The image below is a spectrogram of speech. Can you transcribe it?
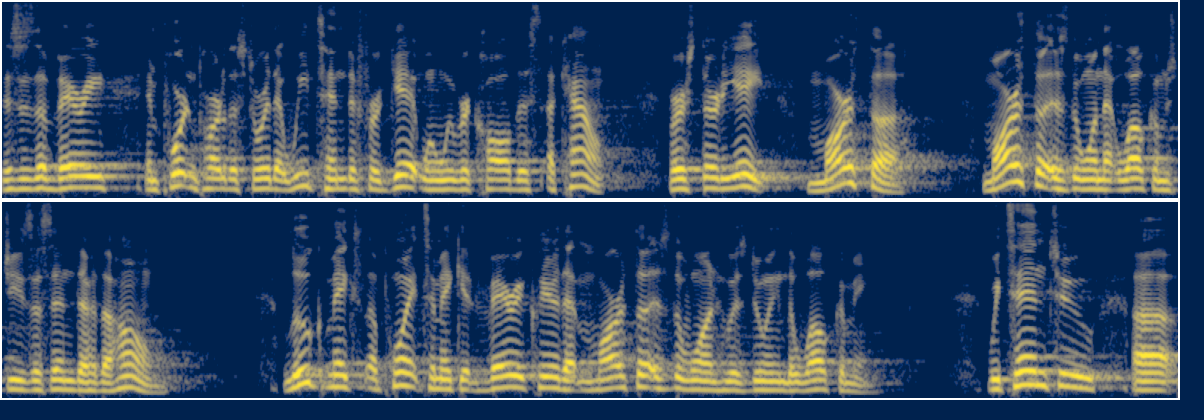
This is a very important part of the story that we tend to forget when we recall this account. Verse 38 Martha. Martha is the one that welcomes Jesus into the home. Luke makes a point to make it very clear that Martha is the one who is doing the welcoming. We tend to uh,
